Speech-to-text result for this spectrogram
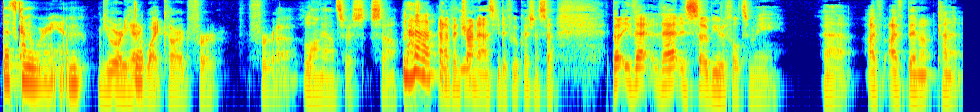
that's kind of where I am. You already had a white card for for uh, long answers. So, and I've been you. trying to ask you difficult questions. So, but that that is so beautiful to me. Uh, I've I've been kind of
